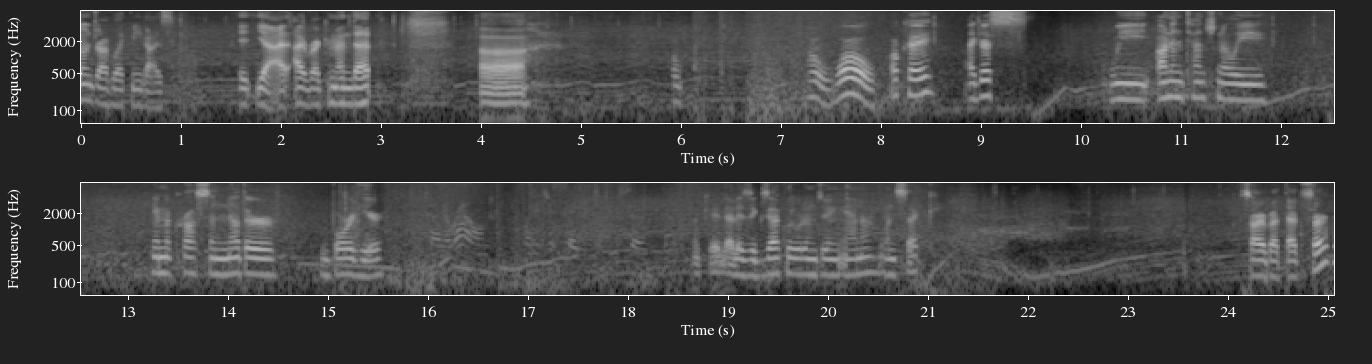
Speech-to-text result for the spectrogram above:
Don't drive like me, guys. It, yeah, I, I recommend that. Uh. Oh. Oh, whoa. Okay. I guess we unintentionally came across another board here. Turn around when it is safe to do so. Okay, that is exactly what I'm doing, Anna. One sec. Sorry about that, sir.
